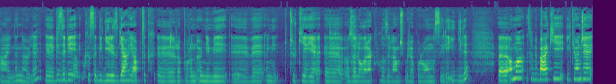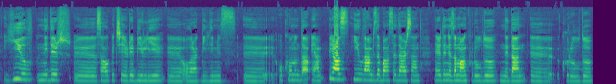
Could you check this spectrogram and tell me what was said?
aynen öyle. Ee, biz de bir tamam. kısa bir girizgah yaptık e, raporun önemi e, ve hani Türkiye'ye e, özel olarak hazırlanmış bir rapor olması ile ilgili. E, ama tabii belki ilk önce HEAL nedir? E, Sağlık ve Çevre Birliği e, olarak bildiğimiz e, o konuda yani biraz yıldan bize bahsedersen nerede ne zaman kuruldu, neden e, kuruldu?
